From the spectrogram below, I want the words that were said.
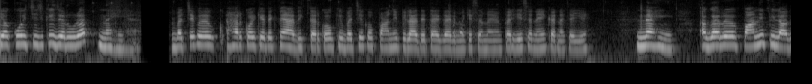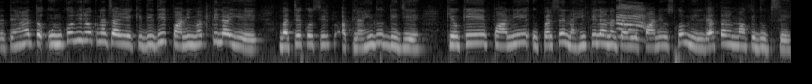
या कोई चीज़ की ज़रूरत नहीं है। बच्चे को हर कोई के देखते हैं अधिकतर को कि बच्चे को पानी पिला देता है गर्मी के समय में पर ये सब नहीं करना चाहिए। नहीं अगर पानी पिला देते हैं तो उनको भी रोकना चाहिए कि दीदी पानी मत पिलाइए बच्चे को सिर्फ़ अपना ही दूध दीजिए क्योंकि पानी ऊपर से नहीं पिलाना चाहिए पानी उसको मिल जाता है माँ के दूध से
